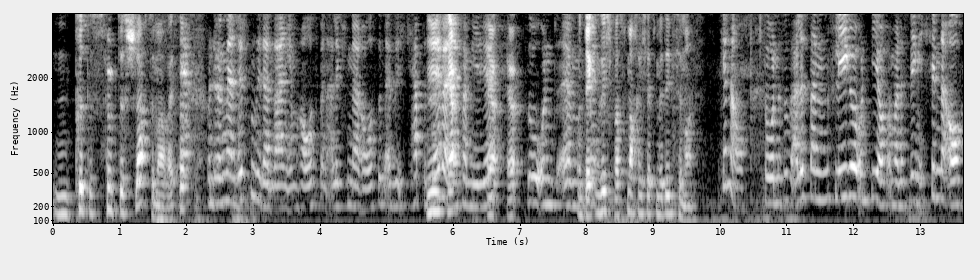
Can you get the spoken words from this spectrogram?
ein drittes, fünftes Schlafzimmer, weißt du? ja. Und irgendwann sitzen sie dann da in ihrem Haus, wenn alle Kinder raus sind. Also ich habe das Hm, selber ja. in der Familie. Ja, ja. So und, ähm, Und denken sich, was mache ich jetzt mit den Zimmern? Genau. So, und das ist alles dann Pflege und wie auch immer. Deswegen, ich finde auch,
